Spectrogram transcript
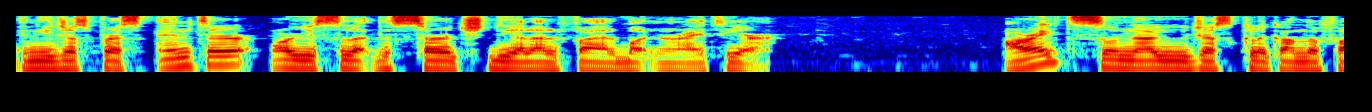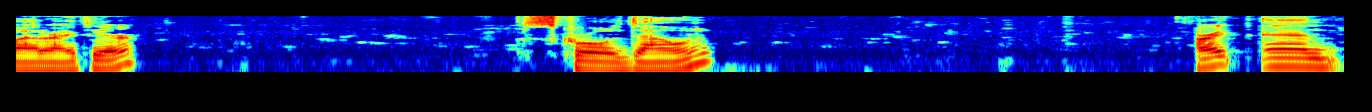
and you just press enter or you select the search DLL file button right here. Alright, so now you just click on the file right here scroll down. All right and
